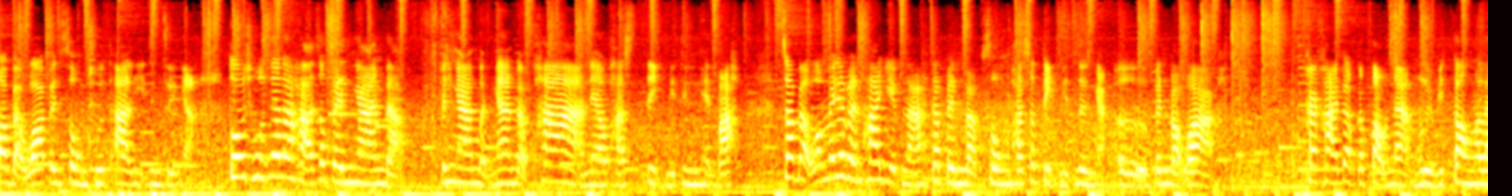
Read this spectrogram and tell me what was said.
มาแบบว่าเป็นทรงชุดอาลีจริงๆอะตัวชุดเนี่ยนะคะจะเป็นงานแบบเป็นงานเหมือนงานแบบผ้าแนวพลาสติกนิดนึงเห็นปะจะแบบว่าไม่ได้เป็นผ้าเย็บนะ จะเป็นแบบทรงพลาสติกนิดนึงอะเออเป็นแบบว่าคล้ายๆแบบกระเป๋าหนังหรือวิตตองอะไร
